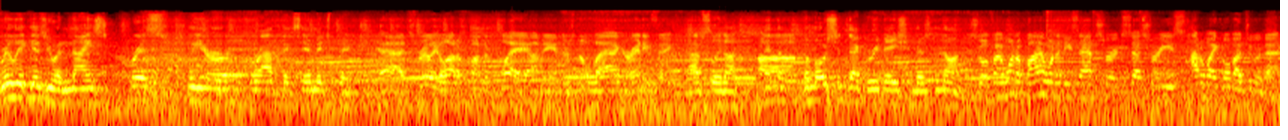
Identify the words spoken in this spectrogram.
really gives you a nice, crisp, clear graphics image picture. Yeah, it's really a lot of fun to play. I mean, there's no lag or anything. Absolutely not. And um, the, the, motion degradation, there's none. So if I want to buy one of these apps or accessories, how do I go about doing that?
